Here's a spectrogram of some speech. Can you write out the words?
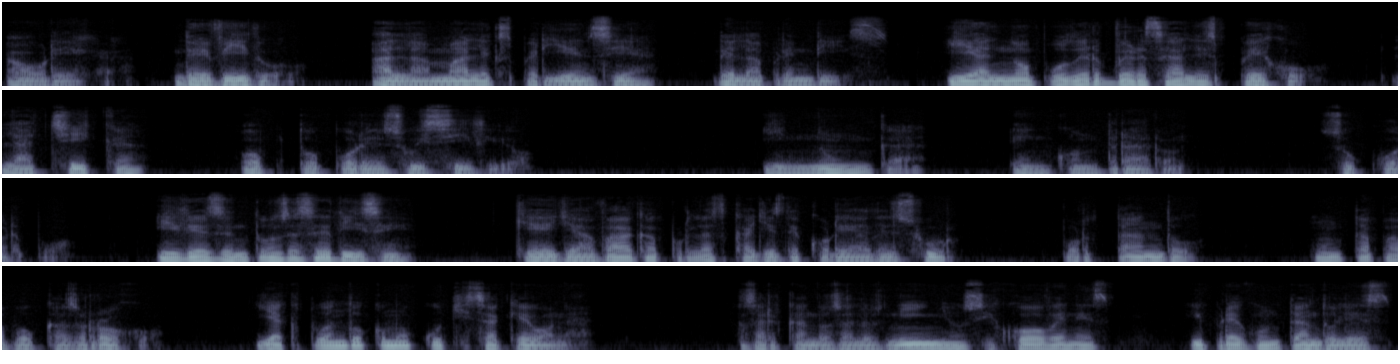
a oreja, debido a la mala experiencia del aprendiz. Y al no poder verse al espejo, la chica optó por el suicidio. Y nunca encontraron su cuerpo. Y desde entonces se dice que ella vaga por las calles de Corea del Sur portando un tapabocas rojo y actuando como Kuchisakeona, acercándose a los niños y jóvenes y preguntándoles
